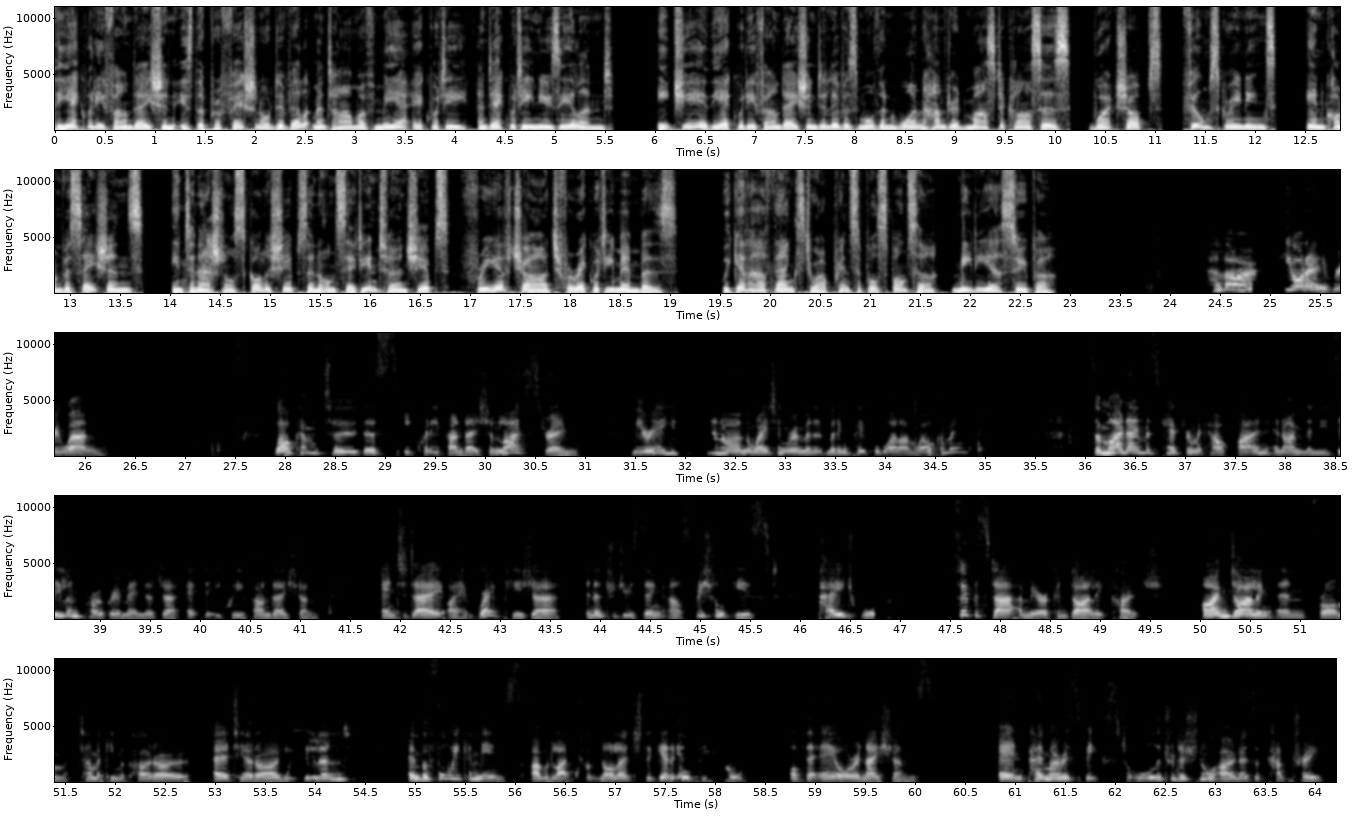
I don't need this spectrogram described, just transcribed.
The Equity Foundation is the professional development arm of MEAA Equity and Equity New Zealand. Each year, the Equity Foundation delivers more than 100 masterclasses, workshops, film screenings, in conversations, international scholarships, and on-set internships free of charge for Equity members. We give our thanks to our principal sponsor, Media Super. Hello, kia ora everyone. Welcome to this Equity Foundation live stream. Mary, are you and I in the waiting room and admitting people while I'm welcoming? So my name is Catherine McAlpine and I'm the New Zealand Program Manager at the Equity Foundation. And today I have great pleasure in introducing our special guest, Paige Walker, superstar American dialect coach. I'm dialing in from Tamaki Makaurau, Aotearoa, New Zealand, and before we commence, I would like to acknowledge the Gadigal people of the Eora Nations and pay my respects to all the traditional owners of country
